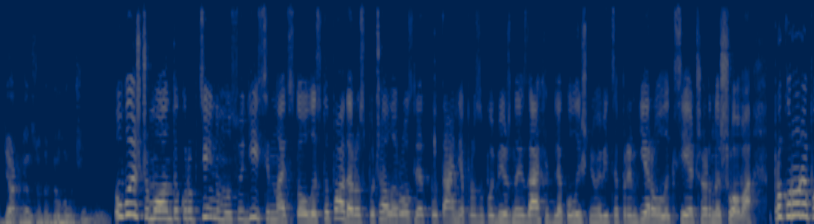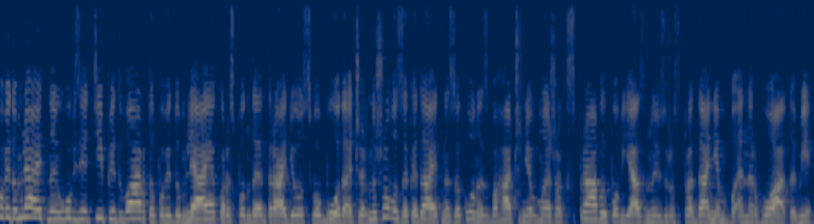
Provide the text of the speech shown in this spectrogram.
Як він сюди долучений? Вищому антикорупційному суді 17 листопада розпочали розгляд питання про запобіжний захід для колишнього віце-прем'єра Олексія Чернишова. Прокурори повідомляють на його взятті під варту. Повідомляє кореспондент Радіо Свобода. Чернишову закидають незаконне збагачення в межах справи, пов'язаної з розкраданням в енергоатомі.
